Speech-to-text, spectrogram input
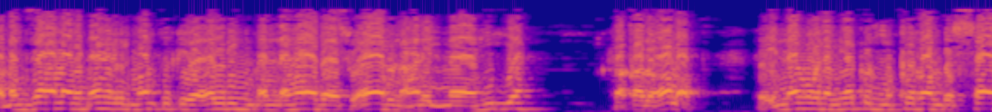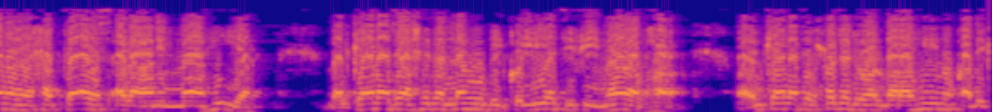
ومن زعم من أهل المنطق وغيرهم أن هذا سؤال عن الماهية فقد غلط فإنه لم يكن مقرا بالصانع حتى يسأل عن الماهية بل كان جاحدا له بالكلية فيما يظهر وإن كانت الحجج والبراهين قد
